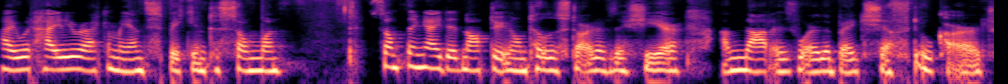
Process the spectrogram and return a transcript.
I would highly recommend speaking to someone. Something I did not do until the start of this year, and that is where the big shift occurred.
